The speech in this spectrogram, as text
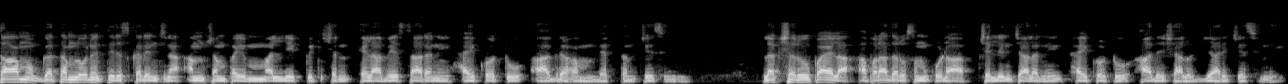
తాము గతంలోనే తిరస్కరించిన అంశంపై మళ్ళీ పిటిషన్ ఎలా వేస్తారని హైకోర్టు ఆగ్రహం వ్యక్తం చేసింది. లక్ష రూపాయల అపరాధ రుసుం కూడా చెల్లించాలని హైకోర్టు ఆదేశాలు జారీ చేసింది.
